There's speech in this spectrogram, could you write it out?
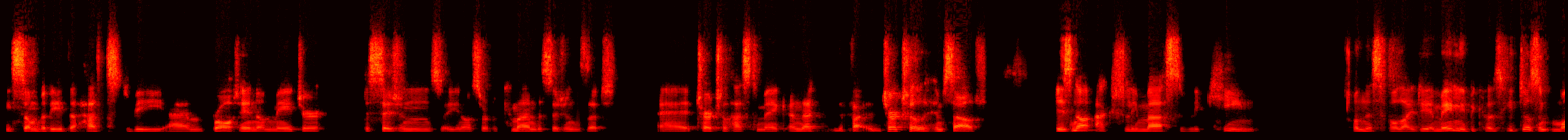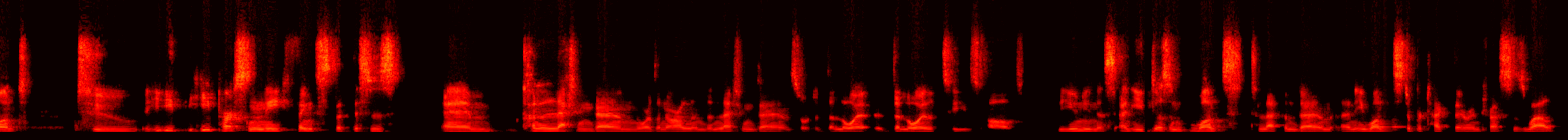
He's somebody that has to be um, brought in on major decisions, you know, sort of command decisions that uh, Churchill has to make. And that Churchill himself is not actually massively keen on this whole idea, mainly because he doesn't want to. He he personally thinks that this is um, kind of letting down Northern Ireland and letting down sort of the loyal the loyalties of the Unionists, and he doesn't want to let them down, and he wants to protect their interests as well.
